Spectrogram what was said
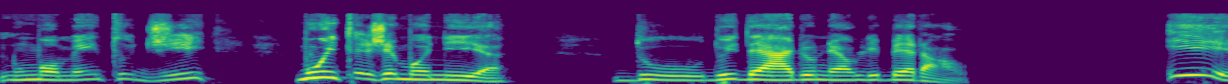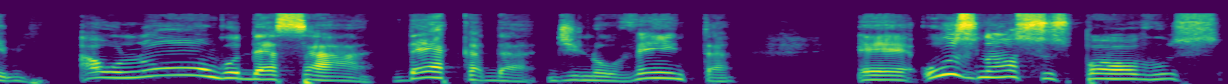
num momento de muita hegemonia do, do ideário neoliberal. E, ao longo dessa década de 90, é, os nossos povos,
